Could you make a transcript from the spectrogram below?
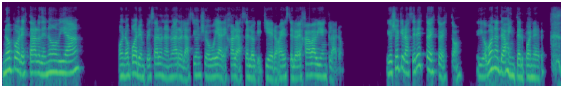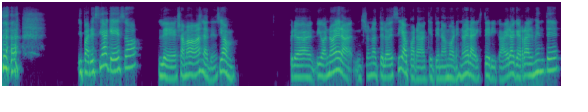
no por estar de novia o no por empezar una nueva relación, yo voy a dejar de hacer lo que quiero, ¿eh? se lo dejaba bien claro. Digo, yo quiero hacer esto, esto, esto. Y digo, vos no te vas a interponer. y parecía que eso le llamaba más la atención. Pero digo, no era, yo no te lo decía para que te enamores, no era de histérica, era que realmente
